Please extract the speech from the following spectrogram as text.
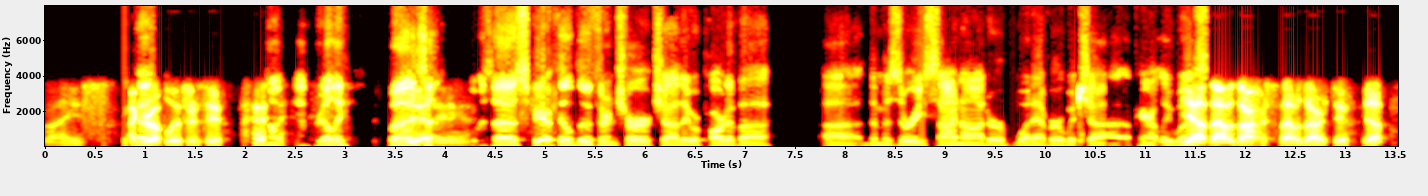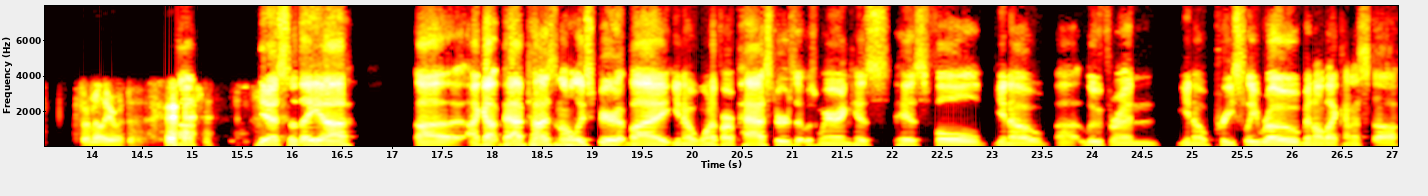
Nice. I grew up Lutheran too. uh, really? Well, yeah, a, yeah, yeah. it was a spirit-filled Lutheran church. Uh, they were part of a uh, the Missouri Synod or whatever, which uh, apparently was. Yep, that was ours. That was ours too. Yep, familiar with it. uh, yeah, so they, uh, uh, I got baptized in the Holy Spirit by you know one of our pastors that was wearing his his full you know uh, Lutheran you know priestly robe and all that kind of stuff,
